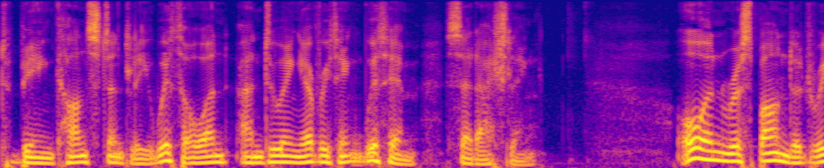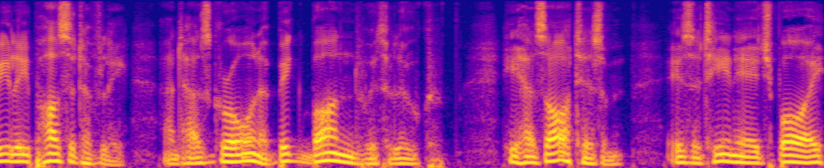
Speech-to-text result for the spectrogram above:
to being constantly with Owen and doing everything with him, said Ashling. Owen responded really positively and has grown a big bond with Luke. He has autism, is a teenage boy,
